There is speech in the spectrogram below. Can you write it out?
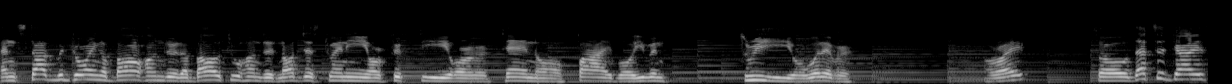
and start withdrawing about 100, about 200, not just 20 or 50 or 10 or 5 or even 3 or whatever. All right? So that's it, guys.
